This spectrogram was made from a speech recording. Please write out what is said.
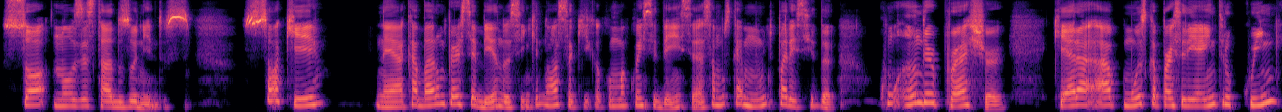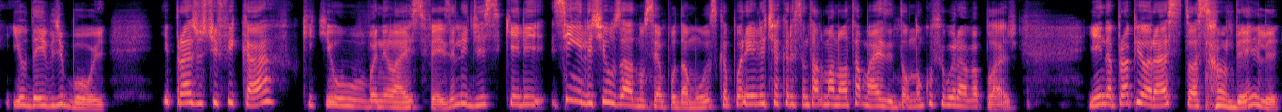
só nos Estados Unidos. Só que, né, acabaram percebendo, assim, que, nossa, que como uma coincidência, essa música é muito parecida com Under Pressure, que era a música parceria entre o Queen e o David Bowie. E para justificar o que, que o Vanilla Ice fez, ele disse que ele, sim, ele tinha usado um sample da música, porém ele tinha acrescentado uma nota a mais, então não configurava plágio. E ainda para piorar a situação dele,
